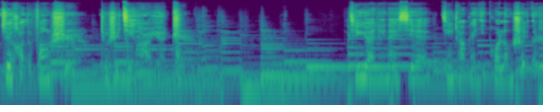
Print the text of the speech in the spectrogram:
最好的方式就是敬而远之。请远离那些经常给你泼冷水的人。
